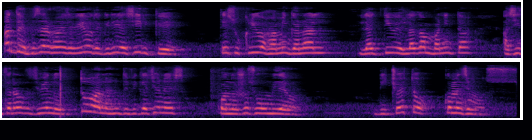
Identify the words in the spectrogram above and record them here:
Antes de empezar con este video te quería decir que te suscribas a mi canal, le actives la campanita, así estarás recibiendo todas las notificaciones cuando yo subo un video. Dicho esto, comencemos.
